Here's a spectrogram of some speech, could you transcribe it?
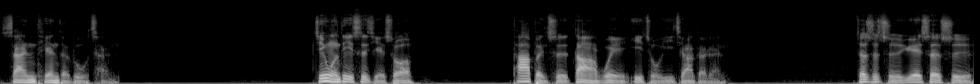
三天的路程。经文第四节说，他本是大卫一族一家的人，这是指约瑟是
